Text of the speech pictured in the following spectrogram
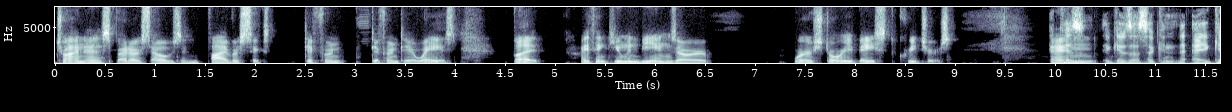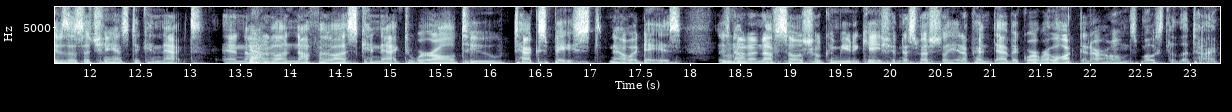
trying to spread ourselves in five or six different different ways but i think human beings are we're story based creatures because and it gives us a con- it gives us a chance to connect and Yeah. not enough of us connect. We're all too text based nowadays. There's not Mm-hmm. enough social communication especially in a pandemic where we're locked in our homes most of the time.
